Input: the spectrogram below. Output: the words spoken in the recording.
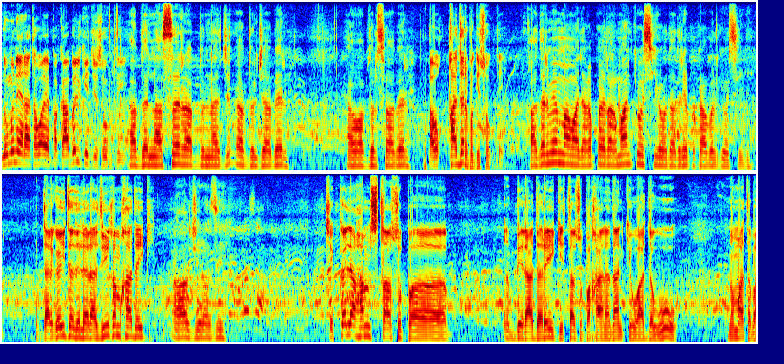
نمونه راته وایه په کابل کې چې څوک دي عبدالناصر عبدالناج عبدالجابر او عبدالصابر او قادر پکې څوک دی قادر مې ماما دغه په لغمان کې اوسېږي او دا درې په کابل کې اوسېږي درګۍ ته د لرازي غم خادای کی او جی راځي چې کله هم تاسو په برادرۍ کې تاسو په خاندان کې واده وو نو ماته به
